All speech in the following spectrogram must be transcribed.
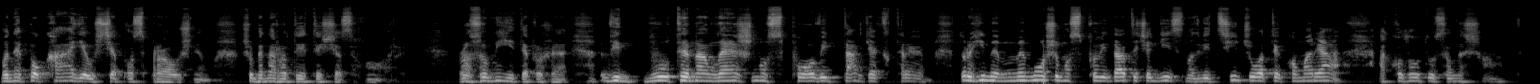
бо не покаявся по-справжньому, щоб народитися згори. Розумієте, про що відбути належну сповідь так, як треба. Дорогі, ми, ми можемо сповідатися дійсно, відсіджувати комаря, а колоду залишати.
